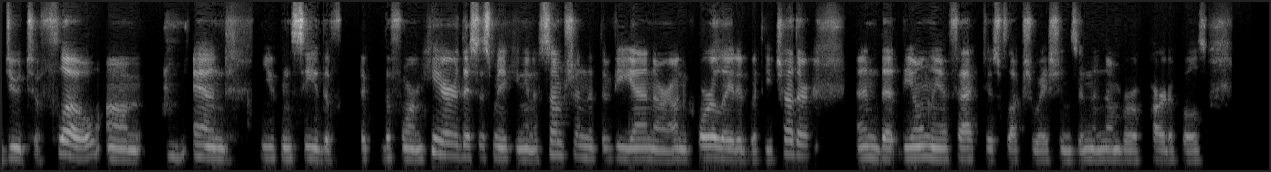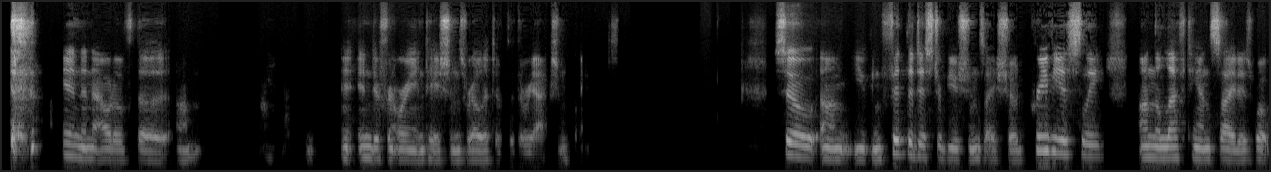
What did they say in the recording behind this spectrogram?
due to flow. Um, and you can see the, the form here. This is making an assumption that the VN are uncorrelated with each other and that the only effect is fluctuations in the number of particles in and out of the, um, in different orientations relative to the reaction plane. So um, you can fit the distributions I showed previously. On the left-hand side is what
